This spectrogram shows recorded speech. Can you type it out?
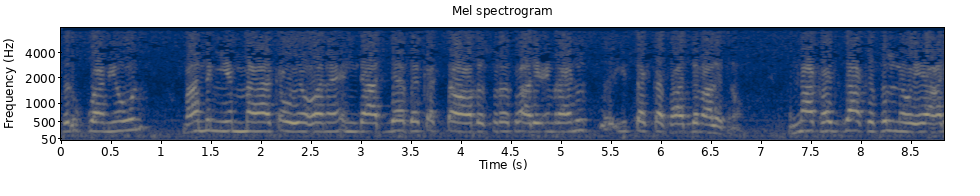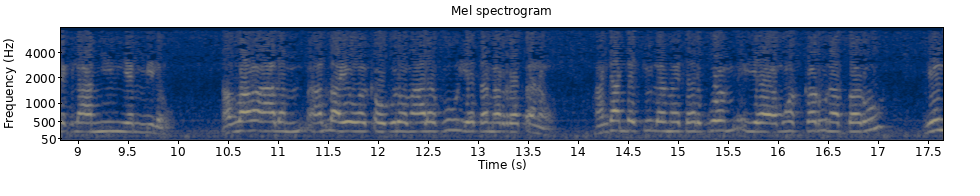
ትርጓሜውን ማንም የማያውቀው የሆነ እንዳለ በቀጣዋ በሱረቱ አሊ ዕምራን ውስጥ ይጠቀሳል ማለት ነው። እና ከዛ ክፍል ነው ይሄ አሊፍ የሚለው። አላሁ አለም አላህ የወቀው ብሎ ማለፉ የተመረጠ ነው። አንዳንዶቹ ለመተርጎም የሞከሩ ነበሩ ግን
